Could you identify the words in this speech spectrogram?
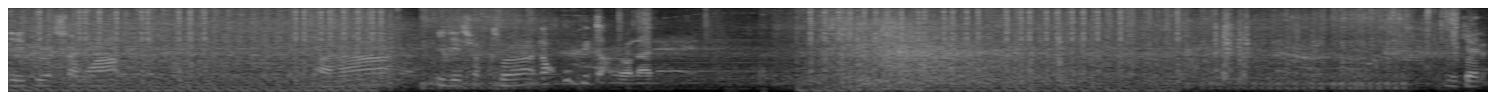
Il est toujours sur moi. Voilà. Il est sur toi. Non, oh putain, grenade. Nickel.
